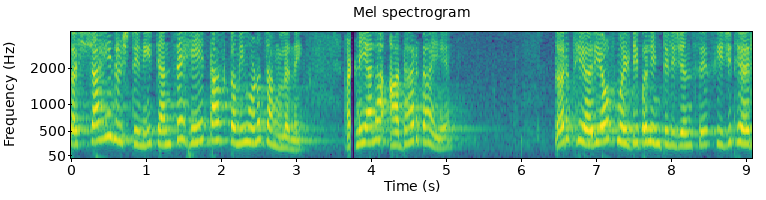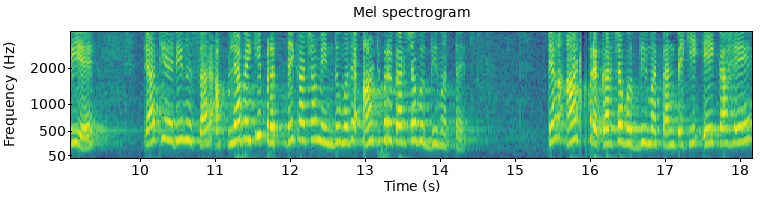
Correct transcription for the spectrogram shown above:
कशाही दृष्टीने त्यांचे हे तास कमी होणं चांगलं नाही. आणि याला आधार काय आहे? तर थिअरी ऑफ मल्टिपल इंटेलिजन्सेस ही जी थिअरी आहे त्या थिअरीनुसार आपल्यापैकी प्रत्येकाच्या मेंदूमध्ये आठ प्रकारच्या बुद्धिमत्ता आहेत. त्या आठ प्रकारच्या बुद्धिमत्तांपैकी एक आहे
